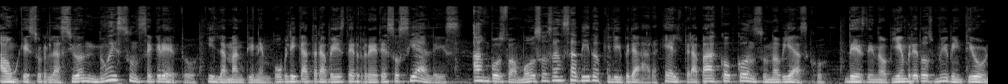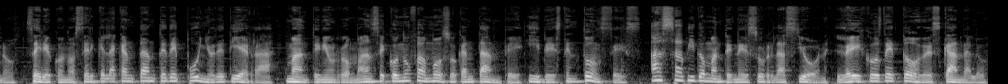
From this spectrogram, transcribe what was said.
Aunque su relación no es un secreto y la mantienen pública a través de redes sociales, ambos famosos han sabido equilibrar el trabajo con su noviazgo. Desde noviembre de 2021 se dio a conocer que la cantante de Puño de Tierra mantenía un romance con un famoso cantante y desde entonces ha sabido mantener su relación lejos de todo escándalo.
